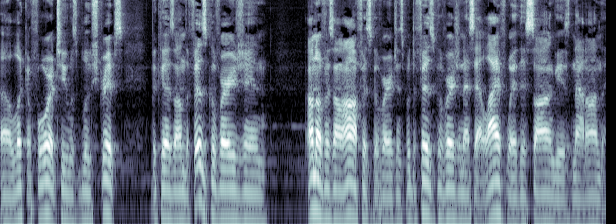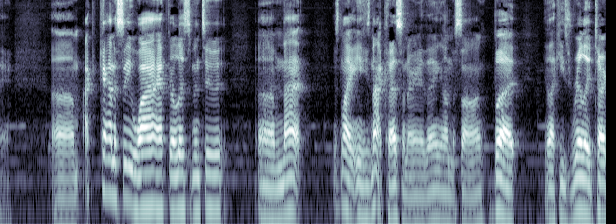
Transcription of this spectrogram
uh, looking forward to was Blue Strips because on the physical version, I don't know if it's on all physical versions, but the physical version that's at Lifeway, this song is not on there. Um, I can kind of see why after listening to it. Um, not it's like he's not cussing or anything on the song, but like he's really t-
